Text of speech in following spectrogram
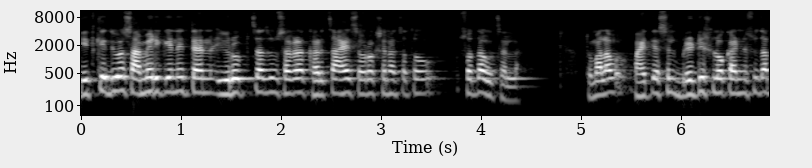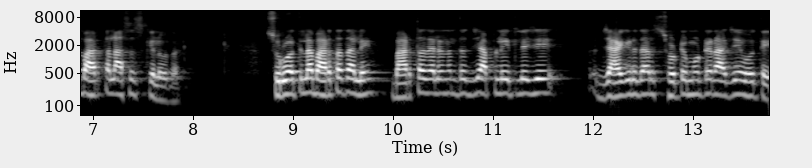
इतके दिवस अमेरिकेने त्या युरोपचा जो सगळा खर्च आहे संरक्षणाचा तो स्वतः उचलला. तुम्हाला माहिती असेल ब्रिटिश लोकांनी सुद्धा भारताला असंच केलं होतं. सुरुवातीला भारतात आले. भारतात आल्यानंतर जे आपले इथले जे जहागीरदार छोटे मोठे राजे होते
